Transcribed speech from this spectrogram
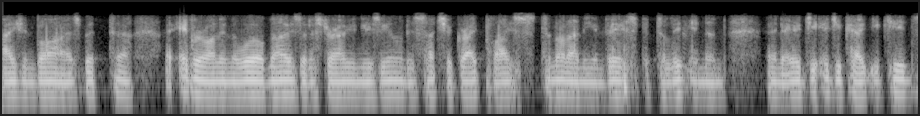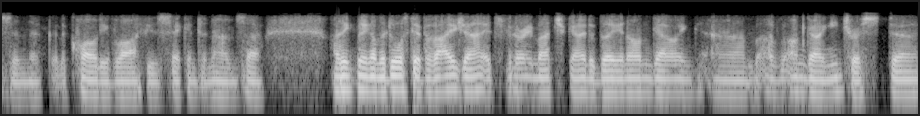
Asian buyers. But uh, everyone in the world knows that Australia New Zealand is such a great place to not only invest but to live in and and edu- educate your kids, and the, the quality of life is second to none. So, I think being on the doorstep of Asia, it's very much going to be an ongoing um, of ongoing interest uh,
